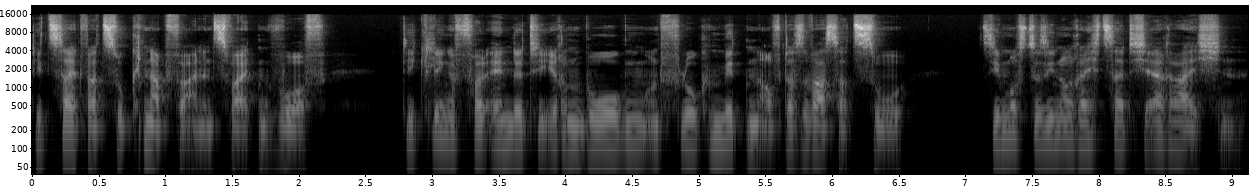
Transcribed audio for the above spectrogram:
die Zeit war zu knapp für einen zweiten Wurf. Die Klinge vollendete ihren Bogen und flog mitten auf das Wasser zu. Sie musste sie nur rechtzeitig erreichen.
